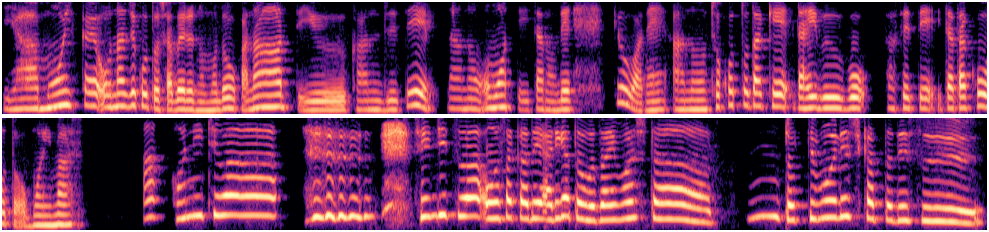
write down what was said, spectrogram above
いやー、もう一回同じこと喋るのもどうかなっていう感じで、あの、思っていたので、今日はね、あの、ちょこっとだけライブをさせていただこうと思います。あ、こんにちは。先日は大阪でありがとうございました。うん、とっても嬉しかったです。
